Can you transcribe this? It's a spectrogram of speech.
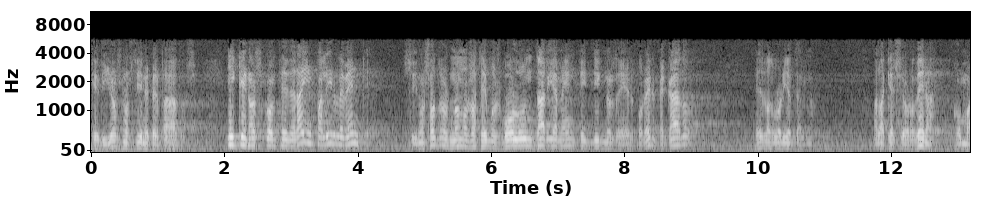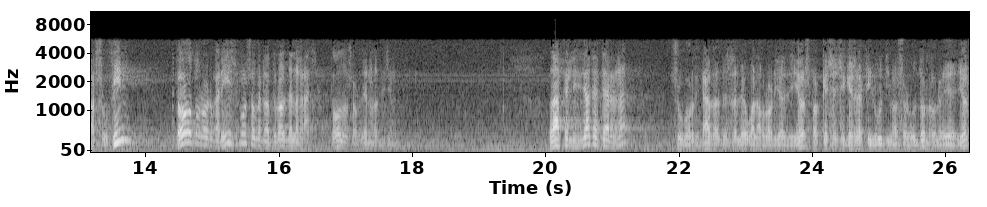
que Dios nos tiene preparados y que nos concederá infaliblemente si nosotros no nos hacemos voluntariamente indignos de Él por el pecado, es la gloria eterna, a la que se ordena como a su fin todo el organismo sobrenatural de la gracia. Todo se ordena a la beatífica. La felicidad eterna, subordinada desde luego a la gloria de Dios, porque ese sí que es el fin último absoluto, la gloria de Dios.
